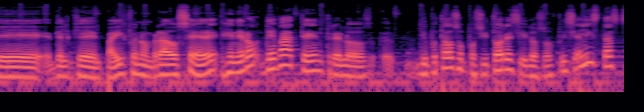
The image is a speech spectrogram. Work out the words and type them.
de- del que el país fue nombrado sede generó debate entre los eh, diputados opositores y los oficialistas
